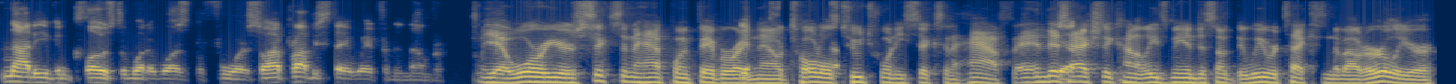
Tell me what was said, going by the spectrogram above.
not even close to what it was before. So I'd probably stay away from the number. Yeah, Warriors six and a half point favorite right now, total 226 and a half. And this Yeah. actually kind of leads me into something we were texting about earlier,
